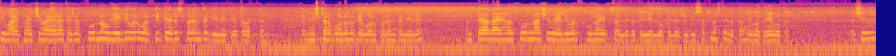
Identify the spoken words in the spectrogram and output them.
ती वायफायची वायर आहे त्याच्या पूर्ण वेलीवर वरती टेरेसपर्यंत गेले ते आता वाटतं. तर मिस्टर बोलत होते वरपर्यंत गेले. पण त्या लाईनवर पूर्ण अशी वेलीवर फुलं येत चाललेत आता येल्लो कलरची दिसत नसतील आता. हे बघा हे बघा. अशी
